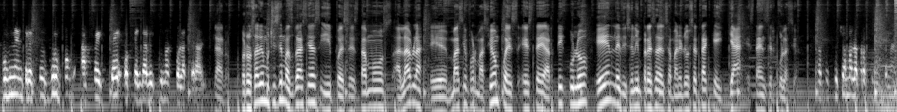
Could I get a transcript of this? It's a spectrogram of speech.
pugna entre estos grupos afecte o tenga víctimas colaterales. Claro. Pues Rosario, muchísimas gracias y pues estamos al habla. Eh, más información, pues este artículo en la edición impresa del Semanario Z que ya está en circulación. Nos escuchamos la próxima semana.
